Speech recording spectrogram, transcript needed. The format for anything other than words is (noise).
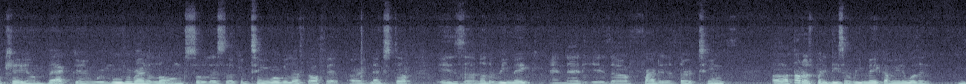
Okay, I'm back and we're moving right along. So let's uh, continue where we left off at. All right, next up is uh, another remake, and that is uh, Friday the 13th. Uh, I thought it was pretty decent remake. I mean, it wasn't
